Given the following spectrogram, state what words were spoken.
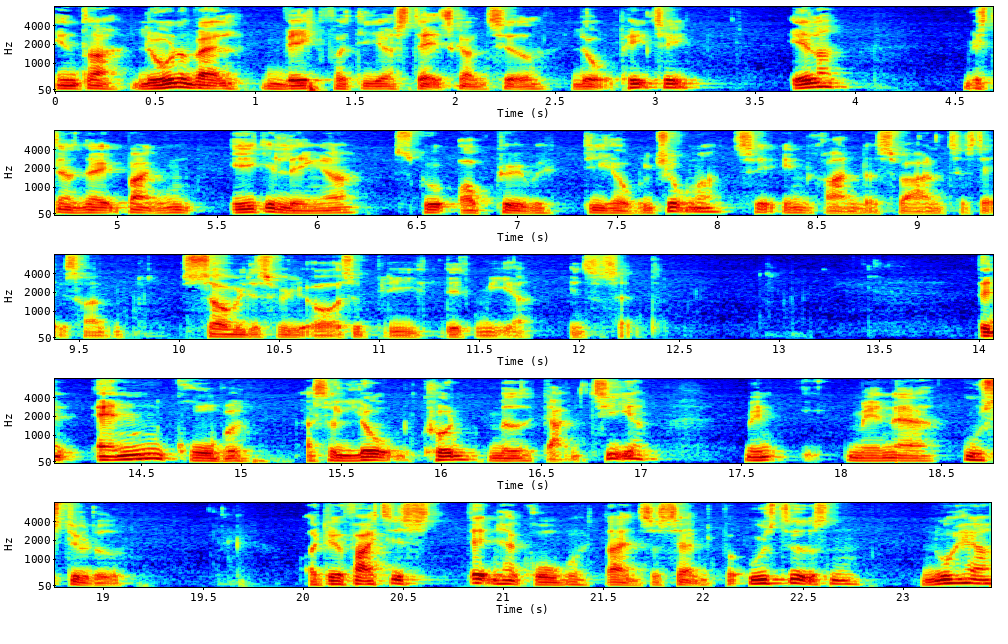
ændre lånevalg væk fra de her statsgaranterede lån PT, eller hvis Nationalbanken ikke længere skulle opkøbe de her obligationer til en rente svarende til statsrenten, så vil det selvfølgelig også blive lidt mere interessant. Den anden gruppe, altså lån kun med garantier, men, men er ustøttet. Og det er faktisk den her gruppe, der er interessant for udstedelsen nu her,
